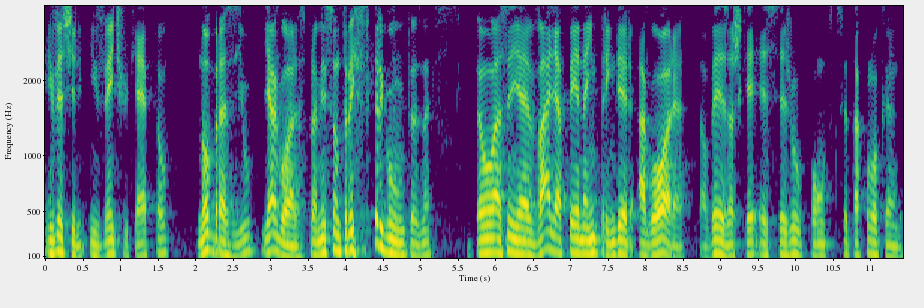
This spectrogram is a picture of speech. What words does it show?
investir em venture capital no Brasil e agora? Para mim são três perguntas. Né? Então, assim, é, vale a pena empreender agora? Talvez, acho que esse seja o ponto que você está colocando.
